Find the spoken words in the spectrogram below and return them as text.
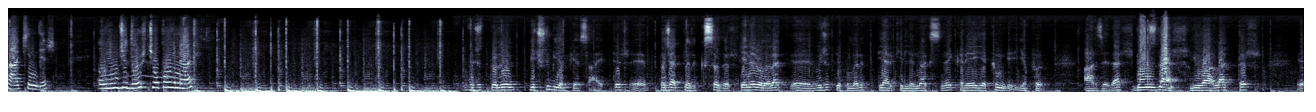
Sakindir. Oyuncudur, çok oynar. Vücutları güçlü bir yapıya sahiptir. E, bacakları kısadır. Genel olarak e, vücut yapıları diğer kedilerin aksine kareye yakın bir yapı arz eder. Gözler yuvarlaktır. E,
